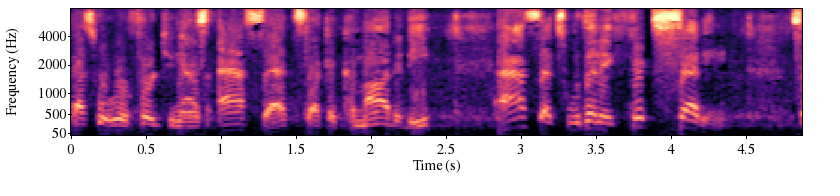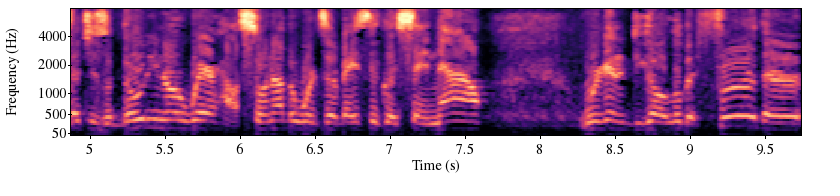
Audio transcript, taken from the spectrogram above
That's what we're referred to now as assets, like a commodity. Assets within a fixed setting, such as a building or a warehouse. So in other words, they're basically saying now we're going to go a little bit further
